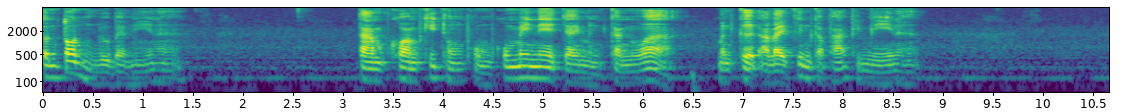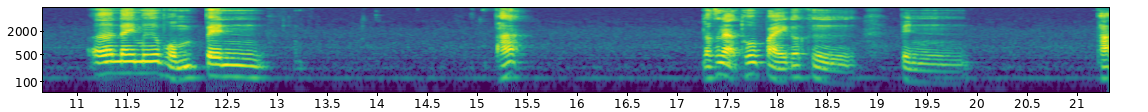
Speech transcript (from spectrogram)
ต้นๆอยู่แบบนี้นะฮะตามความคิดของผมก็ไม่แน่ใจเหมือนกันว่ามันเกิดอะไรขึ้นกับพระพิมพ์นี้นะฮะ เออในมือผมเป็นพระ ลักษณะทั่วไปก็คือเป็นพระ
